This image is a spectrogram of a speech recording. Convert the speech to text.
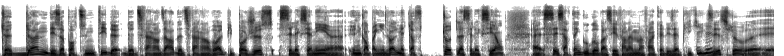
te donne des opportunités de, de différentes heures, de différents vols, puis pas juste sélectionner euh, une compagnie de vol, mais t'offre toute la sélection. Euh, c'est certain que Google va essayer de faire la même affaire que les applis qui existent. Là. Euh,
